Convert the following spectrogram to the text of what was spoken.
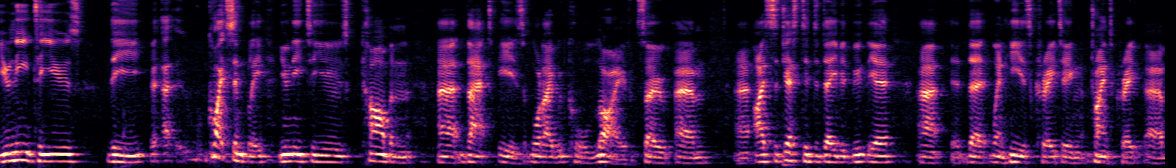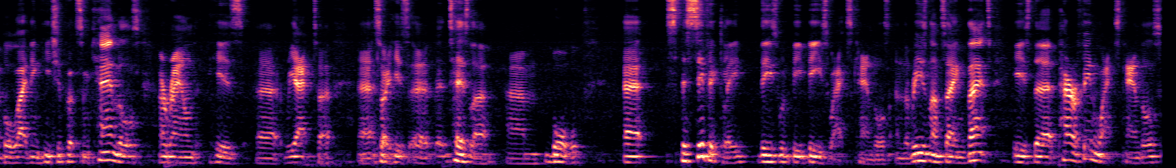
you need to use the, uh, quite simply, you need to use carbon uh, that is what I would call live. So um, uh, I suggested to David Boutlier uh, that when he is creating, trying to create uh, ball lightning, he should put some candles around his uh, reactor, uh, sorry, his Tesla um, ball. Specifically, these would be beeswax candles. And the reason I'm saying that is the paraffin wax candles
